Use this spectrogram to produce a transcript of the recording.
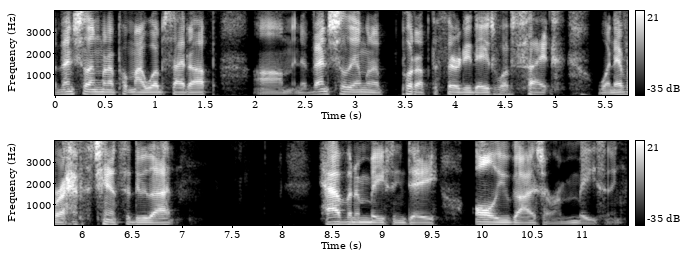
Eventually, I'm going to put my website up. Um, and eventually, I'm going to put up the 30 days website whenever I have the chance to do that. Have an amazing day. All you guys are amazing.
